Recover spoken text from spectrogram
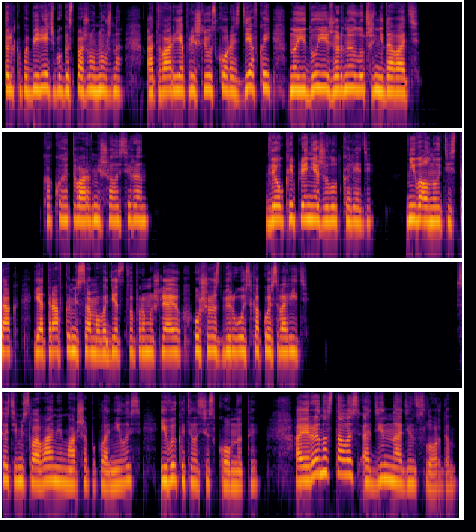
Только поберечь бы госпожу нужно. Отвар я пришлю скоро с девкой, но еду ей жирную лучше не давать». «Какой отвар?» — вмешалась Ирен. «Для укрепления желудка, леди. Не волнуйтесь так, я травками с самого детства промышляю, уж разберусь, какой сварить. С этими словами Марша поклонилась и выкатилась из комнаты, а Ирен осталась один на один с лордом.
